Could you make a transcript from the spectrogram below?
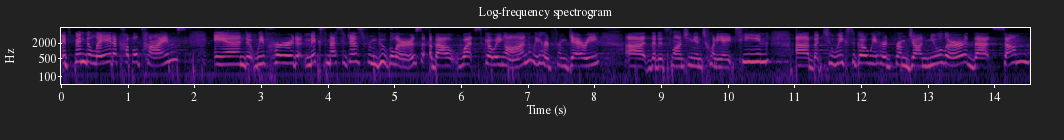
It's been delayed a couple times, and we've heard mixed messages from Googlers about what's going on. We heard from Gary uh, that it's launching in 2018, uh, but two weeks ago we heard from John Mueller that some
